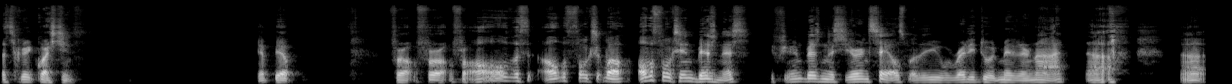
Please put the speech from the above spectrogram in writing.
That's a great question. Yep, yep. For for for all the all the folks, well, all the folks in business. If you're in business, you're in sales, whether you're ready to admit it or not. Uh, uh,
